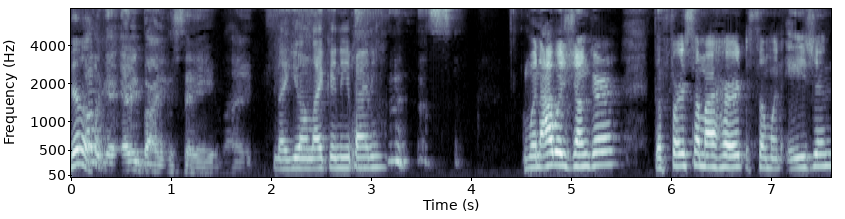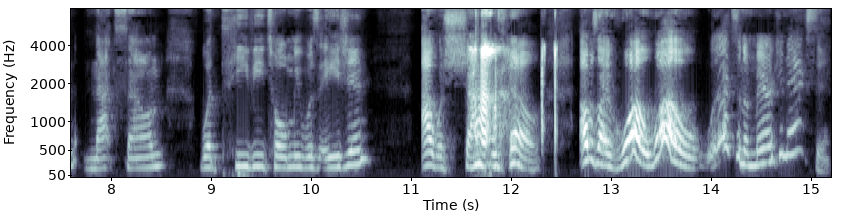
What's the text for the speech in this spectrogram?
built. I look at everybody and say like Like you don't like anybody? When I was younger, the first time I heard someone Asian not sound what TV told me was Asian, I was shocked as hell. I was like, whoa, whoa, well, that's an American accent.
